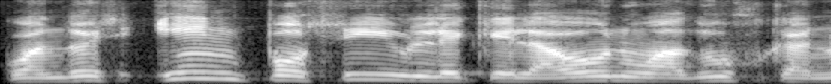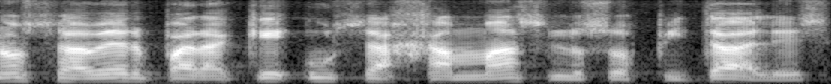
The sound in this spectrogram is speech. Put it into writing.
cuando es imposible que la ONU aduzca no saber para qué usa Hamas los hospitales,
